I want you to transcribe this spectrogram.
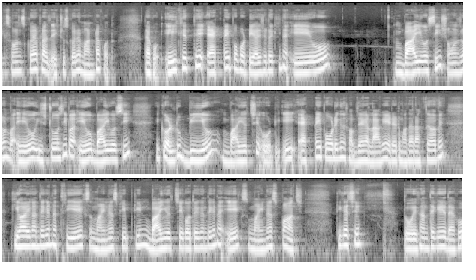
x one square plus x two স্কোয়ারের মানটা কত? দেখো, এই ক্ষেত্রে একটাই প্রপার্টি আছে, সেটা কি না? এ ও বাই ও সি সমান সমান, বা এ ও ইস টু ও সি বা A O by O C equal to BO by হচ্ছে ওটি এই একটাই প্রপার্টি কিন্তু সব জায়গায় লাগে, এটা একটু মাথায় রাখতে হবে। কী হয় এখান থেকে না? Three x minus fifteen by হচ্ছে কত এখান থেকে না? এক্স মাইনাস পাঁচ। ঠিক আছে? তো এখান থেকে দেখো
